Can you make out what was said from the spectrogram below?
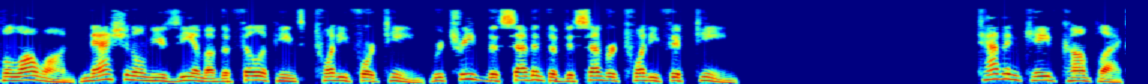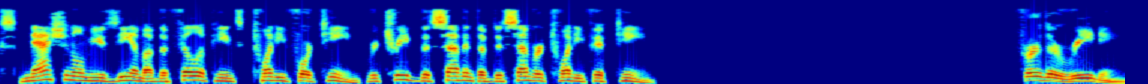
Palawan, National Museum of the Philippines, 2014, retrieved 7 December 2015 Tabon Cave Complex, National Museum of the Philippines, 2014, retrieved 7 December 2015. Further reading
